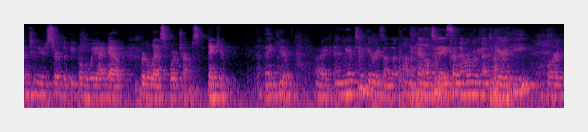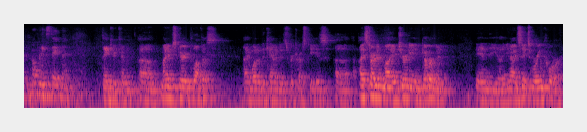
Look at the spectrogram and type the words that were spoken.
continue to serve the people the way I have for the last four terms. Thank you. Thank you. All right, and we have two Garys on the, on the panel today, so now we're moving on to Gary P. for an opening statement. Thank you, Kim. Um, My name is Gary Pilafas. I'm one of the candidates for trustees. Uh, I started my journey in government in the uh, United States Marine Corps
